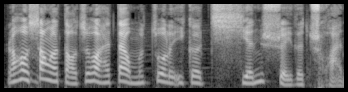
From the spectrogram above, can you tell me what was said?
然后上了岛之后还带我们坐了一个潜水的船。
